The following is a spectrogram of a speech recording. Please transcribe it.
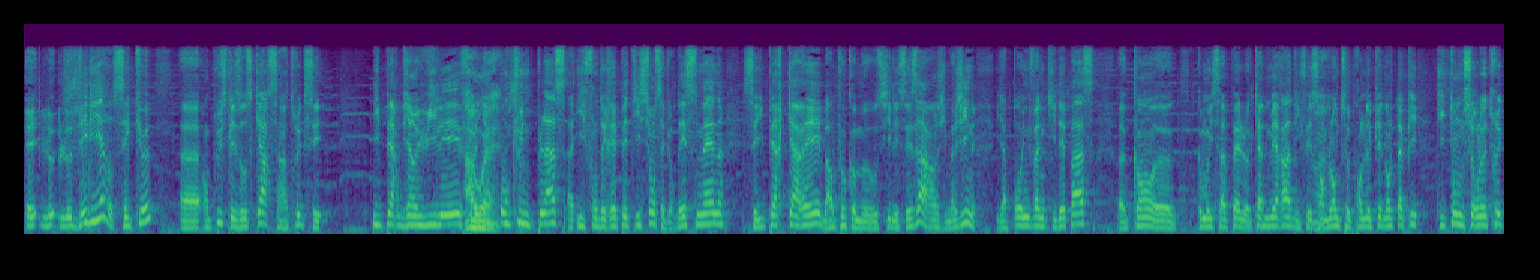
Et le, le délire, c'est que, euh, en plus, les Oscars, c'est un truc, c'est hyper bien huilé. Ah il y ouais. a aucune place. Ils font des répétitions, ça dure des semaines. C'est hyper carré, bah, un peu comme euh, aussi les Césars, hein, j'imagine. Il n'y a pas une vanne qui dépasse. Euh, quand, euh, comment il s'appelle, Cadmerade, il fait semblant de se prendre les pieds dans le tapis, qui tombe sur le truc.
